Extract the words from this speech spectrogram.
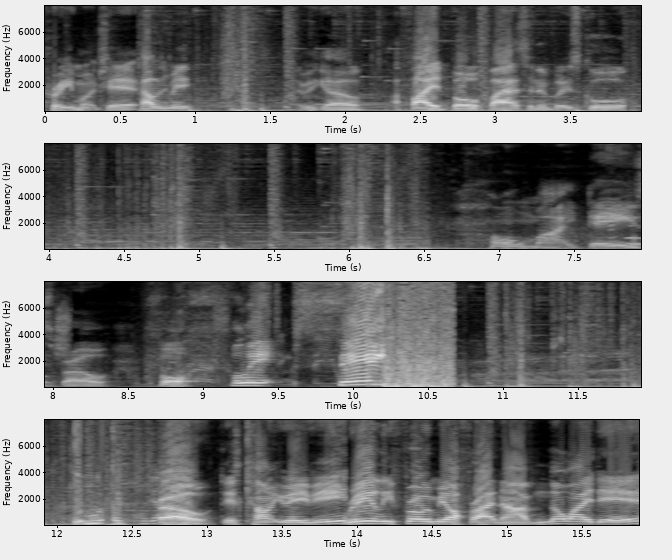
pretty much it. Challenge me. There we go. I fired both by accident, but it's cool. Oh my days, bro. For flip's sake! Bro, this count UAV really throwing me off right now. I have no idea.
